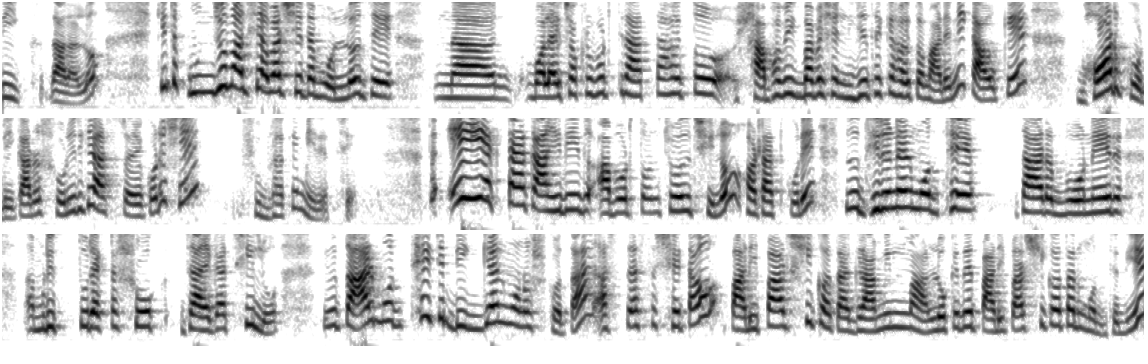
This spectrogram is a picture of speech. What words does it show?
দিক দাঁড়াল। কিন্তু কুঞ্জ মাঝি আবার সেটা বলল যে বলাই চক্রবর্তীর আত্মা হয়তো স্বাভাবিকভাবে সে নিজে থেকে হয়তো মারেনি, কাউকে ভর করে, কারও শরীরকে আশ্রয় করে সে শুভ্রাকে মেরেছে। তো এই একটা কাহিনীর আবর্তন চলছিল হঠাৎ করে। কিন্তু ধীরেনের মধ্যে তার বোনের মৃত্যুর একটা শোক জায়গা ছিল। কিন্তু তার মধ্যে যে বিজ্ঞান মনস্কতা, আস্তে আস্তে সেটাও পারিপার্শ্বিকতা, গ্রামীণ মা, লোকেদের পারিপার্শ্বিকতার মধ্যে দিয়ে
